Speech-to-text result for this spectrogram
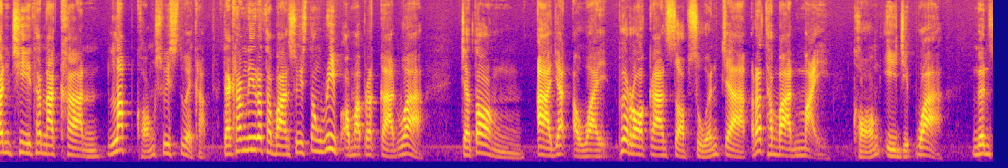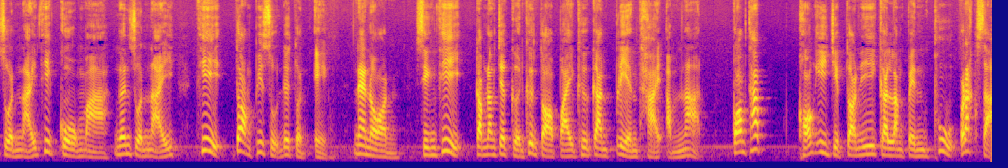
บัญชีธนาคารลับของสวิสด้วยครับ แต่ครั้งนี้รัฐบาลสวิสต้องรีบออกมาประกาศว่า จะต้องอายัดเอาไว้ เพื่อรอการสอบสวนจากรัฐบาลใหม่ของอียิปต์ว่า เงินส่วนไหนที่โกงมา เงินส่วนไหนที่ต้องพิสูจน์ด้วยตนเอง แน่นอน สิ่งที่กำลังจะเกิดขึ้นต่อไป คือการเปลี่ยนถ่ายอำนาจ กองทัพของอียิปต์ตอนนี้กำลังเป็นผู้รักษา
